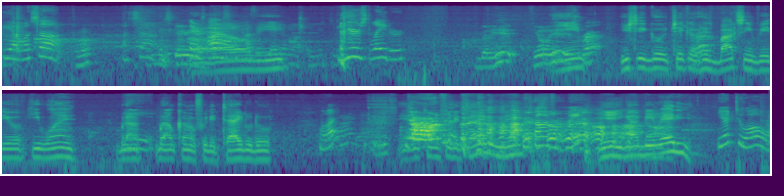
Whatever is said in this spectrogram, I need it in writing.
Yeah, what's up? Huh? What's up? There's Wow, Years later. You better hit it. If you don't hit it, it's rap. You should go check out his boxing video. He won, but I'm but I'm coming for the title though. What? Yeah, I'm coming for the title, man. Coming for me? Yeah, you gotta be uh-huh. ready. You're too old.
